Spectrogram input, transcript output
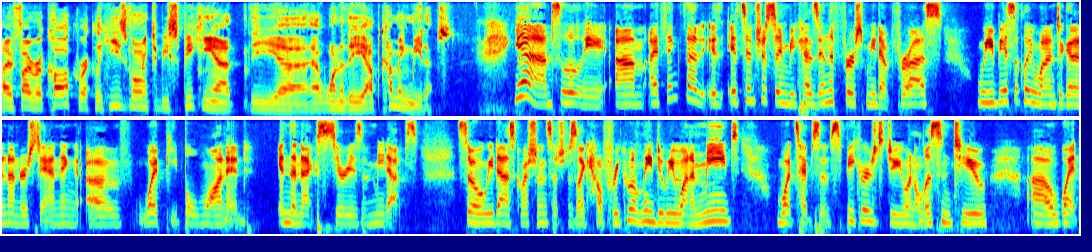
if I recall correctly, he's going to be speaking at the uh, at one of the upcoming meetups. Yeah, absolutely. Um, I think that it's interesting because in the first meetup for us, we basically wanted to get an understanding of what people wanted in the next series of meetups. So we'd ask questions such as like, how frequently do we want to meet? What types of speakers do you want to listen to? Uh, what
